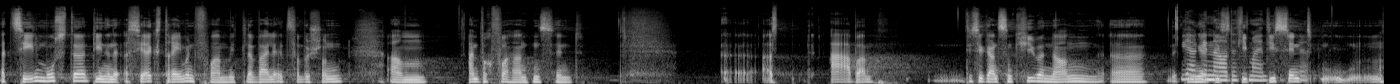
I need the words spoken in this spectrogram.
Erzählmuster, die in einer sehr extremen Form mittlerweile jetzt aber schon ähm, einfach vorhanden sind. Äh, also, aber diese ganzen QAnon äh, Dinge, ja, genau, die, gibt, die sind, ja.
